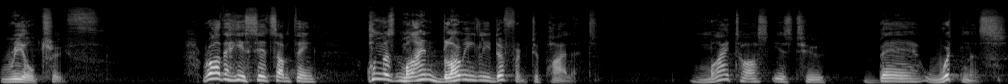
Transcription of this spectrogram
real truth. Rather, he said something almost mind blowingly different to Pilate. My task is to bear witness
